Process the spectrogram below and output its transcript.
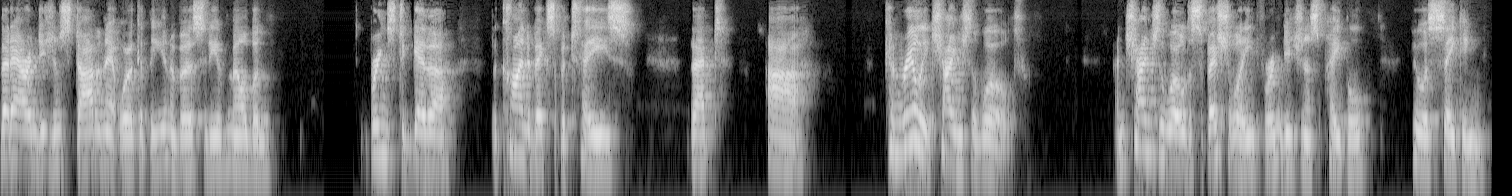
that our Indigenous Data Network at the University of Melbourne brings together the kind of expertise that uh, can really change the world and change the world, especially for Indigenous people who are seeking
